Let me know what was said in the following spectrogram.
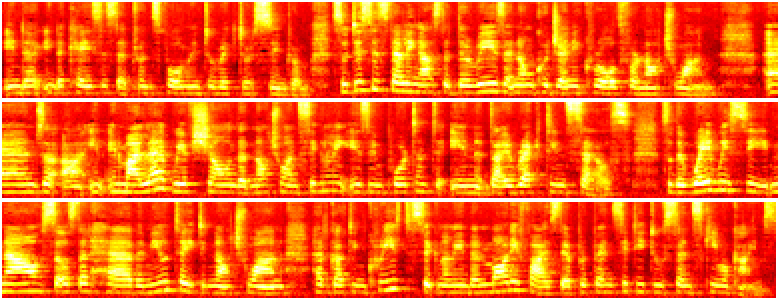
in the, in the cases that transform into Richter's syndrome. So this is telling us that there is an oncogenic role for Notch1. And uh, in, in my lab, we have shown that Notch1 signaling is important in directing cells. So the way we see it now, cells that have a mutated Notch1 have got increased signaling that modifies their propensity to sense chemokines.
